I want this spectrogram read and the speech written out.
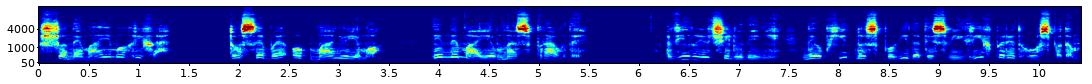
що не маємо гріха, то себе обманюємо, і немає в нас правди. Віруючій людині необхідно сповідати свій гріх перед Господом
